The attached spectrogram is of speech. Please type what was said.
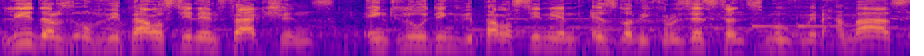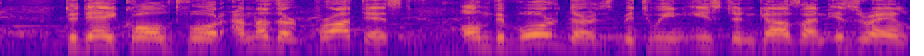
Leaders of the Palestinian factions, including the Palestinian Islamic Resistance Movement Hamas, today called for another protest on the borders between eastern Gaza and Israel.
